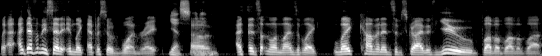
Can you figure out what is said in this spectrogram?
Like I, I definitely said it in like episode one, right? Yes. Um, I said something along the lines of like like, comment, and subscribe if you blah blah blah blah blah.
